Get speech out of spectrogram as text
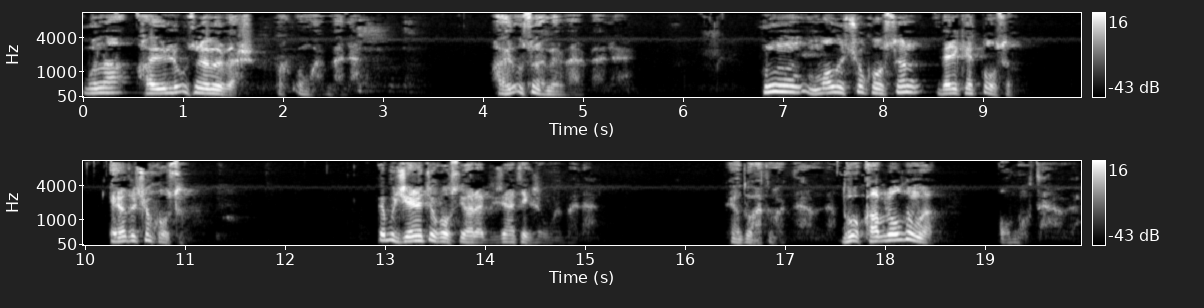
buna hayırlı uzun ömür ver. Bak umar böyle. Hayırlı uzun ömür ver. Bunun malı çok olsun, bereketli olsun. Evladı çok olsun. Ve bu cennet yok olsun ya Rabbi. Cennete girsin bunu böyle. Yani dua ettim muhtemelen. Dua kabul oldu mu? Oldu muhtemelen.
